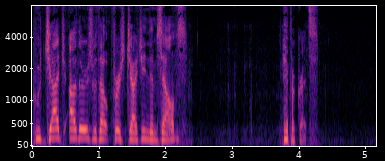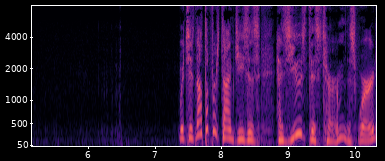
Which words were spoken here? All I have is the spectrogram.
who judge others without first judging themselves? Hypocrites which is not the first time Jesus has used this term, this word.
